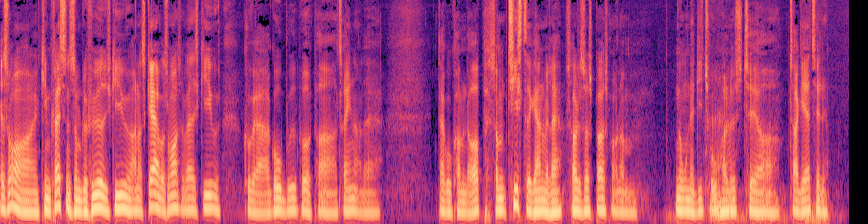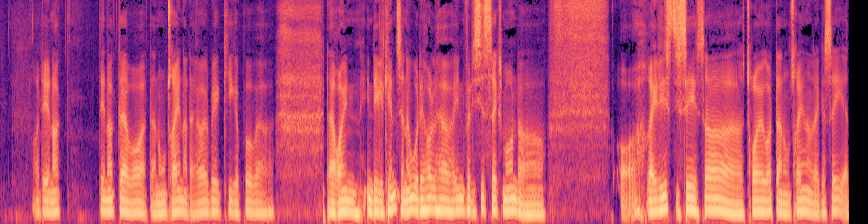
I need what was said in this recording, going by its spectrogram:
Jeg tror, Kim Christensen, som blev fyret i Skive, Anders Gerber, som også har været i Skive, kunne være god bud på et par trænere, der, der kunne komme derop. Som Tisted gerne vil have, så er det så et spørgsmål, om nogen af de to ja. har lyst til at takke jer til det. Og det er nok det er nok der, hvor der er nogle træner, der i øjeblikket kigger på, hvad der er røgnet en del kendtænder ud af det hold her inden for de sidste seks måneder, og og realistisk set, så øh, tror jeg godt, der er nogle trænere, der kan se, at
